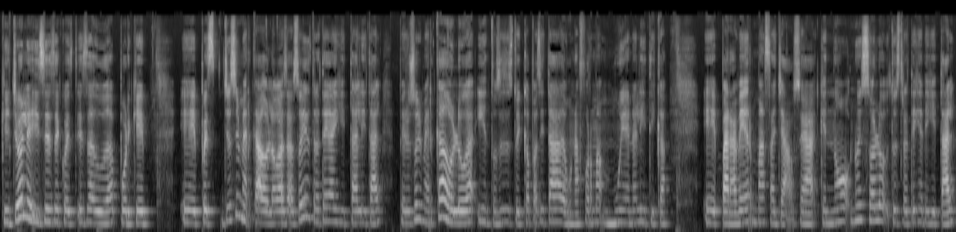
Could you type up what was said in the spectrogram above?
que yo le hice esa duda porque eh, pues yo soy mercadóloga, o sea, soy estratega digital y tal, pero soy mercadóloga y entonces estoy capacitada de una forma muy analítica eh, para ver más allá, o sea, que no, no es solo tu estrategia digital,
